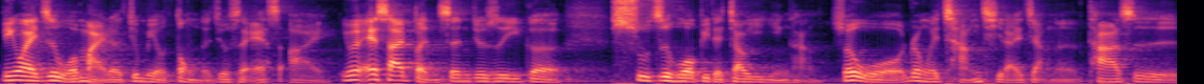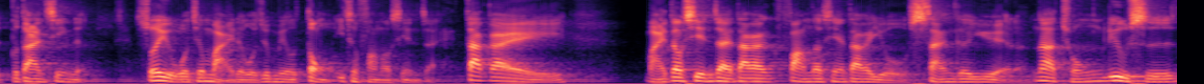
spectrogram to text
另外一只我买了就没有动的，就是 SI，因为 SI 本身就是一个数字货币的交易银行，所以我认为长期来讲呢，它是不担心的，所以我就买了，我就没有动，一直放到现在。大概买到现在，大概放到现在大概有三个月了。那从六十。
